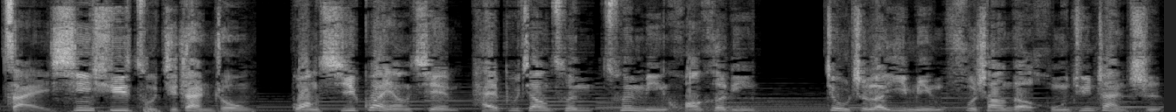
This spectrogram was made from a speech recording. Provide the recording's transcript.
在新圩阻击战中，广西灌阳县排布江村村民黄和林救治了一名负伤的红军战士，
